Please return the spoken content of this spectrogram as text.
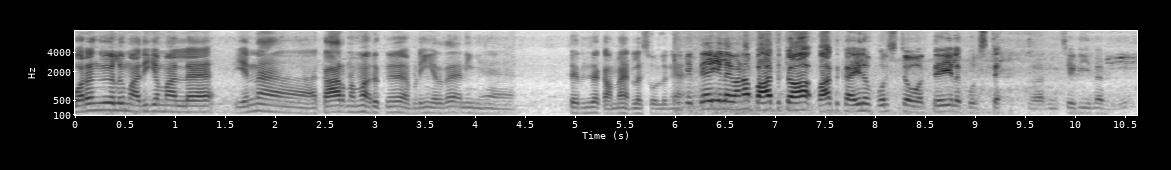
குரங்குகளும் அதிகமாக இல்லை. என்ன காரணமாக இருக்குது அப்படிங்கிறத நீங்கள் தெரிஞ்ச கமெண்ட்ல சொல்லுங்க. இங்கே தேயிலை வேணா பார்த்துட்டோம் பார்த்து கையில் பொறிச்சிட்டோம் ஒரு தேயிலை பொறிச்சிட்டேன். செடியெல்லாம் இருக்குது இருக்கு.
